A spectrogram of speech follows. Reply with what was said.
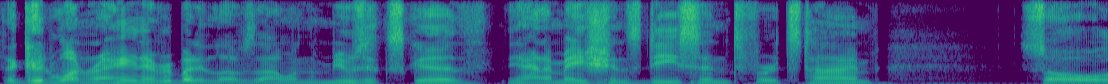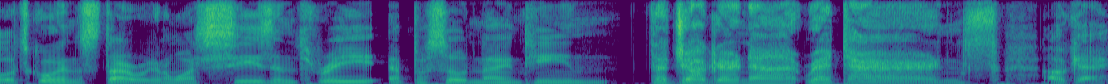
The good one, right? Everybody loves that one. The music's good. The animation's decent for its time. So let's go ahead and start. We're to watch season three, episode 19 The Juggernaut Returns. Okay,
